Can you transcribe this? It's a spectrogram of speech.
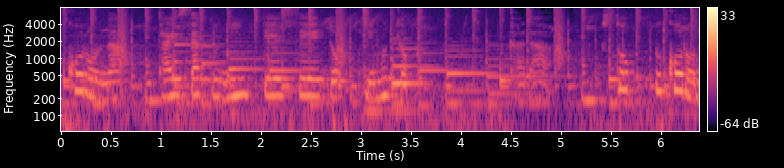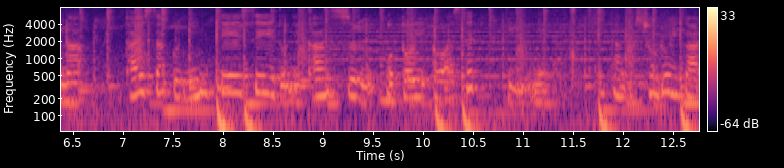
プコロナ対策認定制度事務局からストップコロナ対策認定制度に関するお問い合わせっていうねなんか書類が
